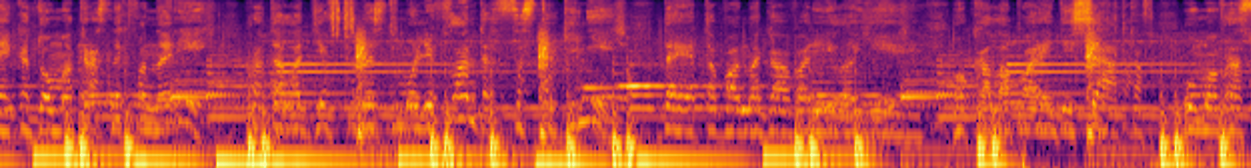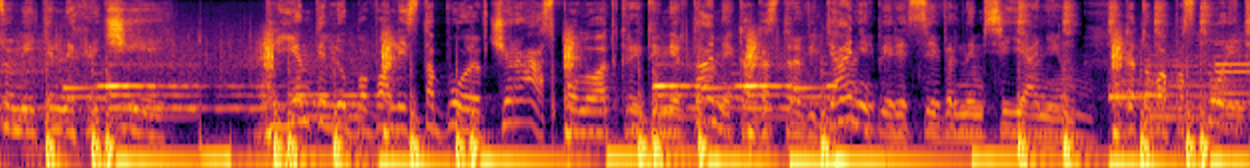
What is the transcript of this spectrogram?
Хозяйка дома красных фонарей Продала девственность Молли Фландерс 100 гиней До этого она говорила ей Около пары десятков умовразумительных речей Клиенты любовались тобою вчера с полуоткрытыми ртами, как островитяне перед северным сиянием. Готова поспорить,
